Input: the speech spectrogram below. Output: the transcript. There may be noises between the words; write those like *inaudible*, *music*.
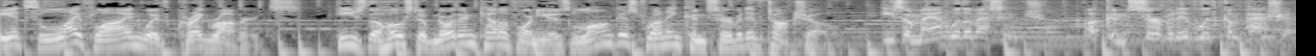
It's Lifeline with Craig Roberts. He's the host of Northern California's longest running conservative talk show. He's a man with a message, a conservative with compassion.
